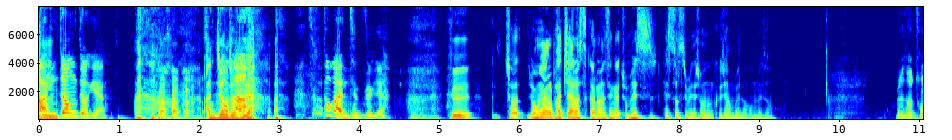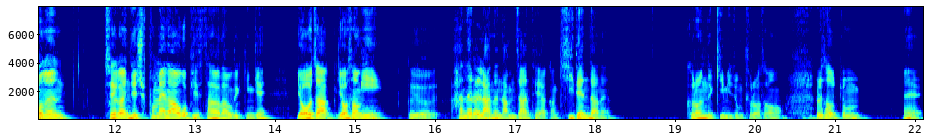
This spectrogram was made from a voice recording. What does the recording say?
안정적이야. 안정적이야. 속도가 안정적이야. 그, 그, 저 영향을 받지 않았을까라는 생각 좀 했, 했었습니다. 저는 그 장면을 보면서. 그래서 저는 제가 이제 슈퍼맨하고 비슷하다고 느낀 게 여자 여성이 그 하늘을 나는 남자한테 약간 기댄다는 그런 느낌이 좀 들어서 그래서 좀 예.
